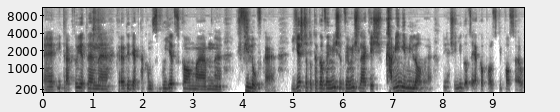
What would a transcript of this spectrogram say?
E, i traktuje ten e, kredyt jak taką zbójecką chwilówkę i jeszcze do tego wymyśla, wymyśla jakieś kamienie milowe. No ja się nie godzę jako polski poseł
